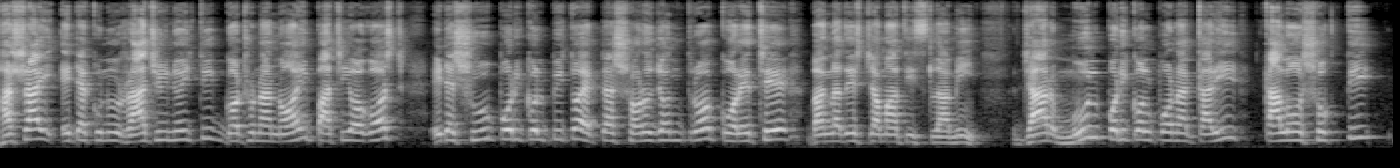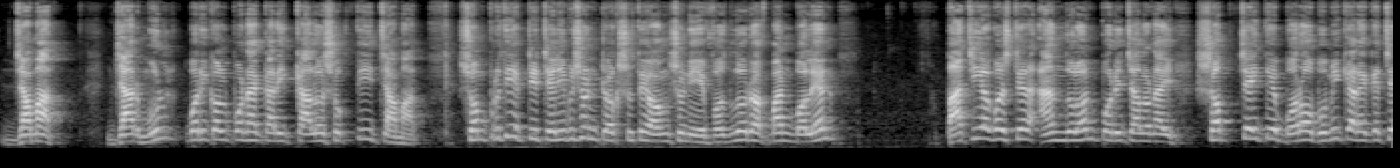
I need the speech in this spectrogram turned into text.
ভাষায় এটা কোনো রাজনৈতিক ঘটনা নয়। পাঁচই অগস্ট এটা সুপরিকল্পিত একটা ষড়যন্ত্র করেছে বাংলাদেশ জামাত ইসলামী, যার মূল পরিকল্পনাকারী কালো শক্তি জামাত। যার মূল পরিকল্পনাকারী কালো শক্তি জামাত। সম্প্রতি একটি টেলিভিশন টকশোতে অংশ নিয়ে ফজলুর রহমান বলেন, পাঁচই আগস্টের আন্দোলন পরিচালনায় সবচাইতে বড় ভূমিকা রেখেছে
